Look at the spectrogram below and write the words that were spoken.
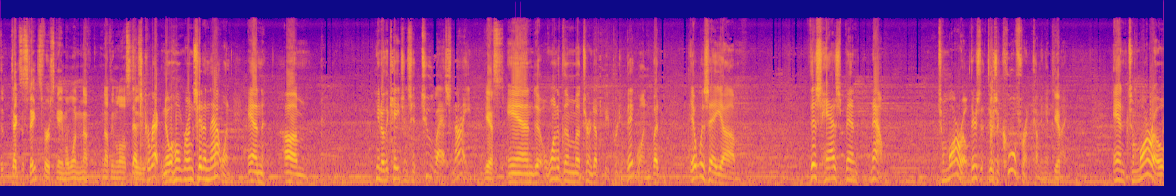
the, the Texas State's first game, a one noth- nothing loss. That's to, correct. No home runs hit in that one. And, um, you know, the Cajuns hit two last night, Yes, and uh, one of them uh, turned out to be a pretty big one. But it was a. Um, this has been now. Tomorrow, there's a, there's a cool front coming in Yep. tonight, and tomorrow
